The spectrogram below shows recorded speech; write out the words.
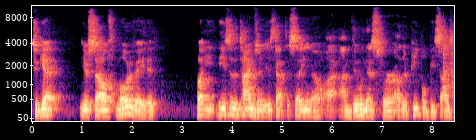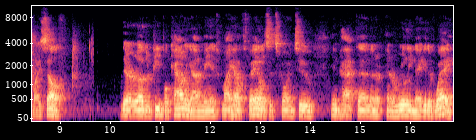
to get yourself motivated. But these are the times when you just have to say, you know, I, I'm doing this for other people besides myself. There are other people counting on me, and if my health fails, it's going to impact them in a, in a really negative way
